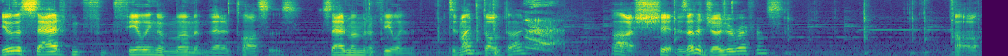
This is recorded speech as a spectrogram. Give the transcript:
You have a sad feeling of moment, then it passes. Sad moment of feeling. Did my dog die? Oh shit, is that a JoJo reference? Uh oh.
